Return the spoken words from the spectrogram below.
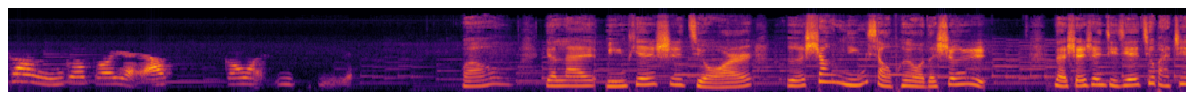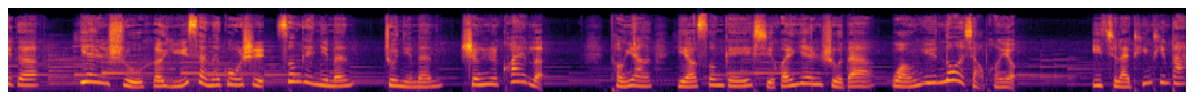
尚宁哥哥也要跟我一起。哇哦，原来明天是九儿和尚宁小朋友的生日，那珊珊姐姐就把这个。鼹鼠和雨伞的故事送给你们，祝你们生日快乐！同样也要送给喜欢鼹鼠的王玉诺小朋友，一起来听听吧。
